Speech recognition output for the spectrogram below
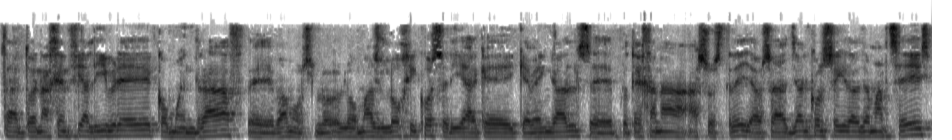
tanto en agencia libre como en draft, eh, vamos, lo, más lógico sería que, que Bengals eh, protejan a, su estrella. O sea, ya han conseguido llamar Chase,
